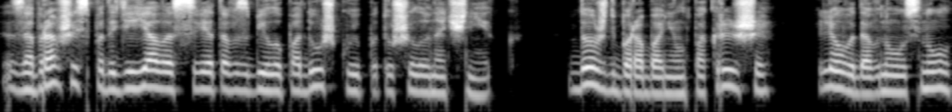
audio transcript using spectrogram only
Забравшись под одеяло, Света взбила подушку и потушила ночник. Дождь барабанил по крыше, Лёва давно уснул,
